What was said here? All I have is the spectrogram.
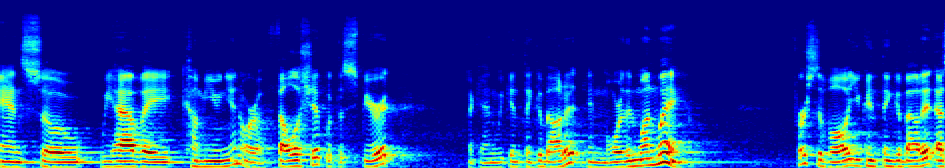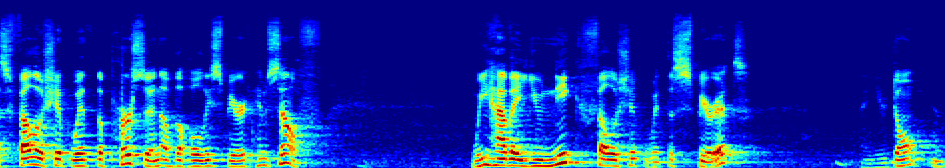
And so we have a communion or a fellowship with the Spirit. Again, we can think about it in more than one way. First of all, you can think about it as fellowship with the person of the Holy Spirit Himself. We have a unique fellowship with the Spirit you don't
